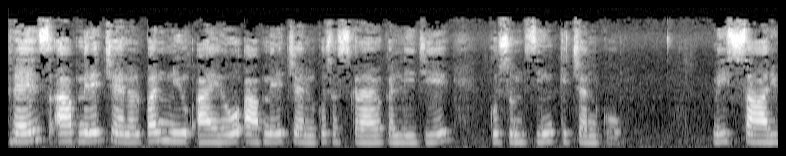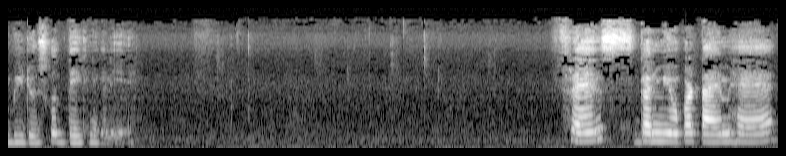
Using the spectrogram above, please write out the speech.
फ्रेंड्स आप मेरे चैनल पर न्यू आए हो, आप मेरे चैनल को सब्सक्राइब कर लीजिए कुसुम सिंह किचन को, मेरी सारी वीडियोस को देखने के लिए। फ्रेंड्स, गर्मियों का टाइम है।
